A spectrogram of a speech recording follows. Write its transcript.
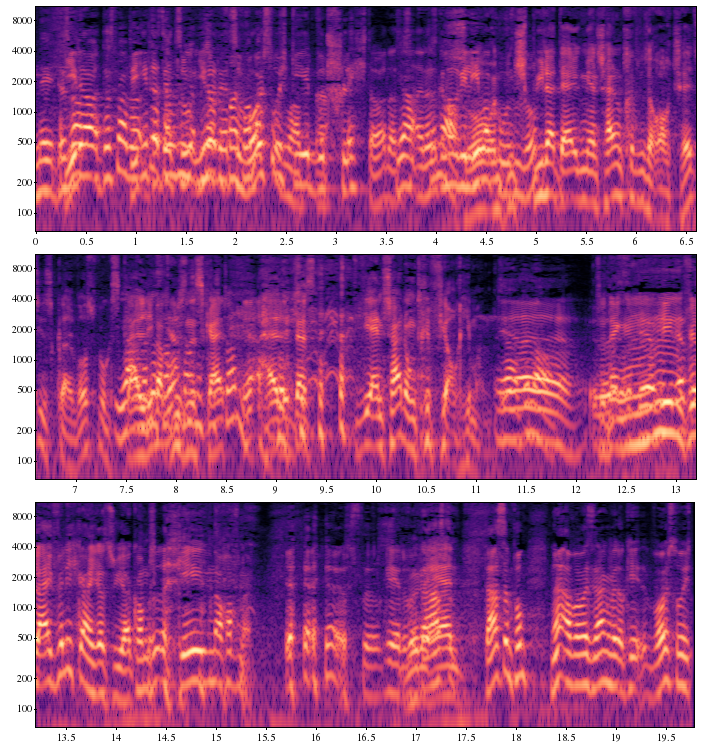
Nee, das jeder, war- das war aber- jeder, das der zu, jeder, der zu Wolfsburg du geht, wird schlechter. Das, Ja, ist, das ist genau. genau wie So, Leverkusen. und ein so. Spieler, der irgendwie Entscheidungen trifft und sagt, oh, Chelsea ist geil, Wolfsburg ist Ja, geil, Leverkusen ist geil. Also das, die Entscheidung trifft ja auch jemand. Ja, genau. Zu denken, hm, vielleicht will ich gar nicht, dass du hier kommst, geh nach Hoffenheim. Ja, okay, du, da, hast, du- da hast du einen Punkt. Ne, aber was ich sagen will, okay, Wolfsburg,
